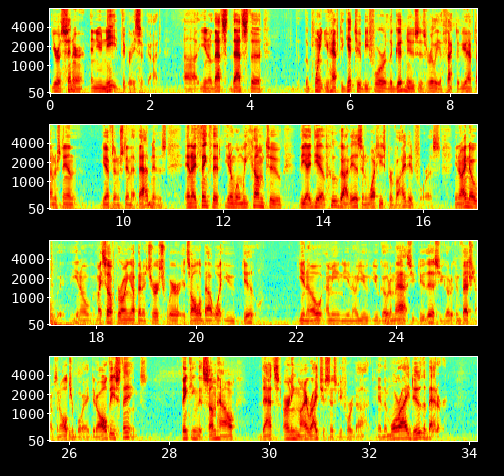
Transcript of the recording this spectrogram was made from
you're a sinner and you need the grace of God. Uh, you know that's that's the the point you have to get to before the good news is really effective. You have to understand you have to understand that bad news. And I think that you know when we come to the idea of who God is and what He's provided for us. You know, I know, you know, myself growing up in a church where it's all about what you do. You know, I mean, you know, you you go to mass, you do this, you go to confession. I was an altar boy. I did all these things, thinking that somehow that's earning my righteousness before God. And the more I do, the better.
